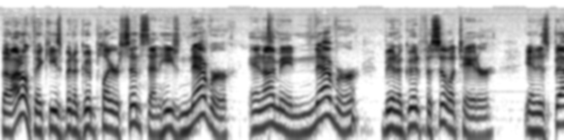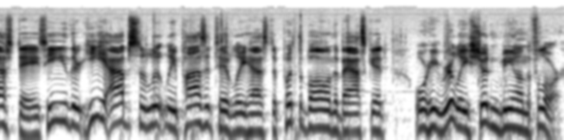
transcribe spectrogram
but I don't think he's been a good player since then. He's never, and I mean never, been a good facilitator in his best days. He either he absolutely positively has to put the ball in the basket or he really shouldn't be on the floor.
